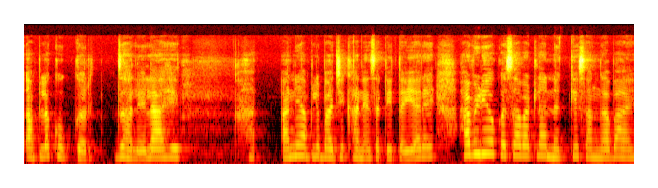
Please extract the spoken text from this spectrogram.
आपला कुकर झालेला आहे. हा आणि आपली भाजी खाण्यासाठी तयार आहे. हा व्हिडिओ कसा वाटला नक्की सांगा. बाय.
